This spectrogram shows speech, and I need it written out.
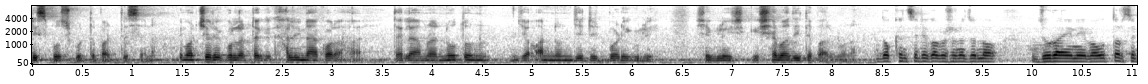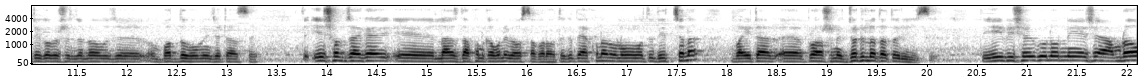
ডিসপোজ করতে পারতেছে না। মর্চারি কোলারটাকে খালি না করা হয়। তাহলে আমরা নতুন যে আননোন যে ডেড বডিগুলি সেগুলিকে সেবা দিতে পারব না। দক্ষিণ সিটি কর্পোরেশনের জন্য জোরাইনি বা উত্তর সিটি কর্পোরেশনের জন্য যে বদ্ধভূমি যেটা আছে তো এসব জায়গায় লাশ দাফন কাফনের ব্যবস্থা করা হতো। কিন্তু এখন আর অনুমতি দিচ্ছে না বা এটার এ, প্রশাসনিক জটিলতা তৈরি হয়েছে। তো এই বিষয়গুলো নিয়ে এসে আমরাও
